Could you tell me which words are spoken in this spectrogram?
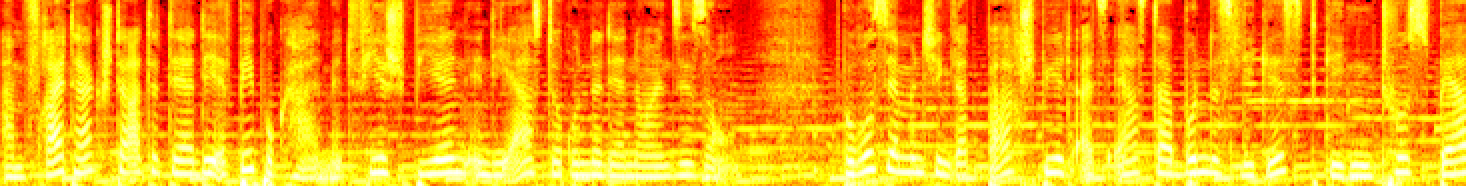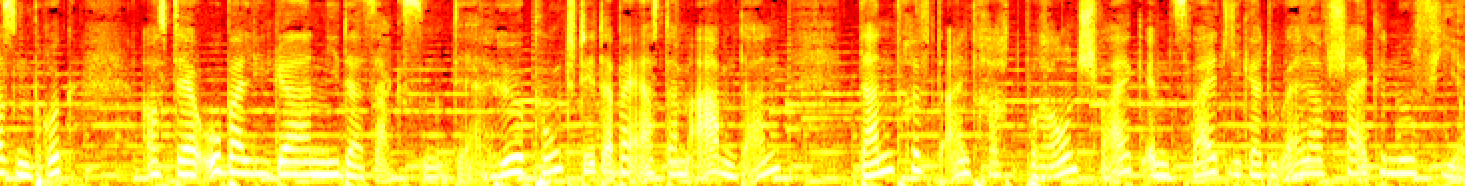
Am Freitag startet der DFB-Pokal mit vier Spielen in die erste Runde der neuen Saison. Borussia Mönchengladbach spielt als erster Bundesligist gegen TuS Bersenbrück aus der Oberliga Niedersachsen. Der Höhepunkt steht aber erst am Abend an. Dann trifft Eintracht Braunschweig im Zweitligaduell auf Schalke 04.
